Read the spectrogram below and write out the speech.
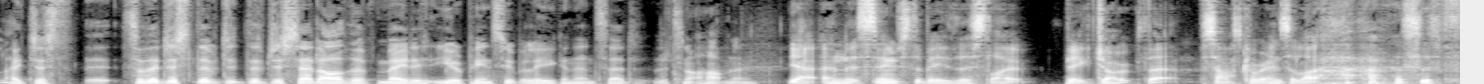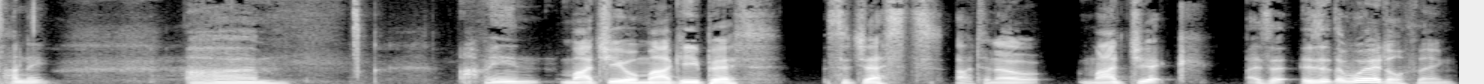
Like just uh, so they just they've they've just said oh they've made a European Super League and then said it's not happening. Yeah, and it seems to be this like big joke that South Koreans are like, this is funny. Um, I mean, Maggie or Maggie bit suggests I don't know magic. Is it is it the Wordle thing?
